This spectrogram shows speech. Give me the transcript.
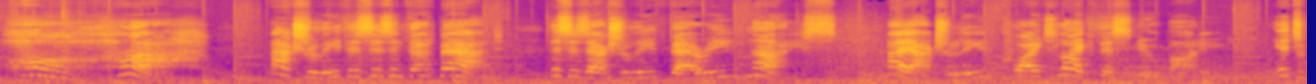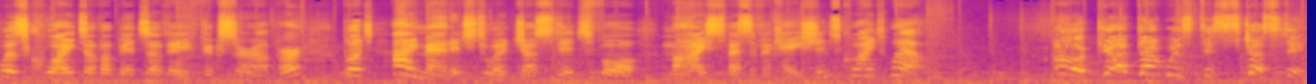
Ha! Ah, actually, this isn't that bad. This is actually very nice. I actually quite like this new body. It was quite of a bit of a fixer-upper, but I managed to adjust it for my specifications quite well. Oh god, that was disgusting!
